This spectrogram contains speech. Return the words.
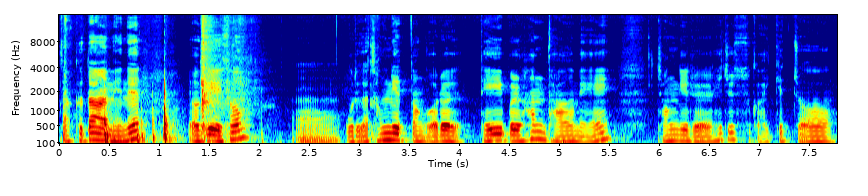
자, 그 다음에는 여기에서 어, 우리가 정리했던 거를 대입을 한 다음에 정리를 해줄 수가 있겠죠.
